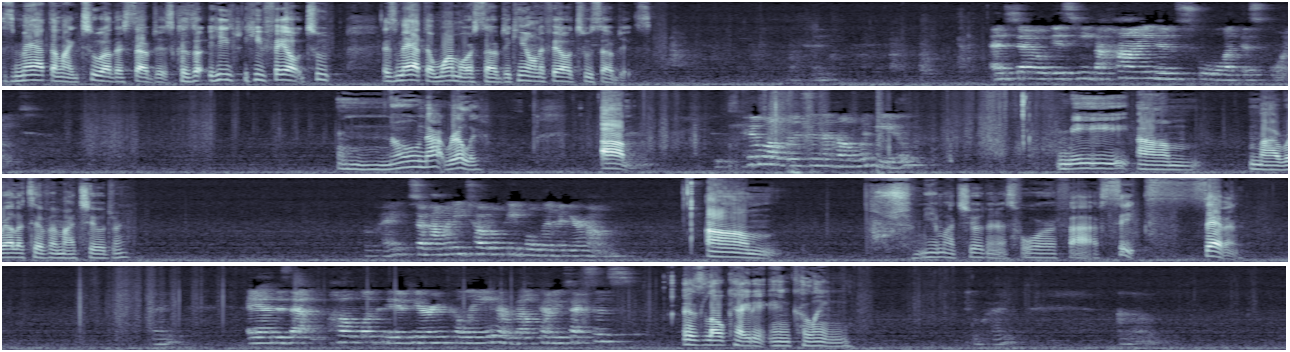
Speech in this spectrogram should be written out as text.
it's math and like two other subjects cuz he he failed two it's math and one more subject. He only failed two subjects. Okay. And so, is he behind in school at this point? No, not really. Um Who all lives in the home with you? me um my relative and my children. Okay. So, how many total people live in your home? Um, me and my children is four, five, six, seven. Okay. And is that home located here in Killeen or Bell County, Texas? Is located in Killeen. Okay. Um,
